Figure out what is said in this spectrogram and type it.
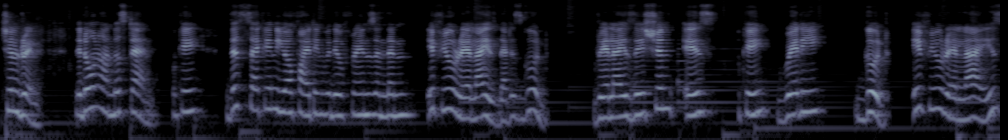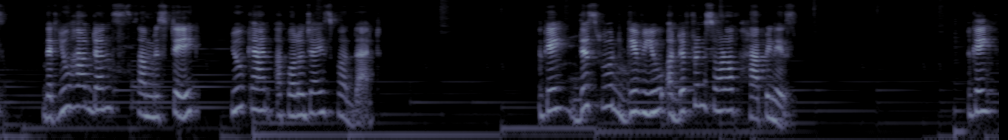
children, they don't understand. Okay, this second you're fighting with your friends, and then if you realize that is good, realization is okay, very good. If you realize that you have done some mistake, you can apologize for that. Okay? This would give you a different sort of happiness. Okay?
